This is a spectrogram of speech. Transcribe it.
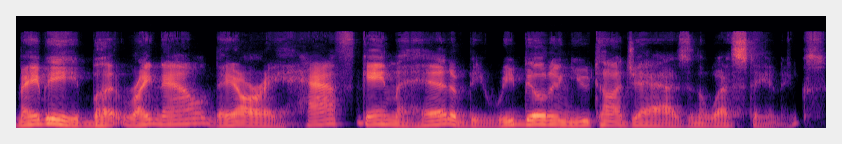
maybe, but right now they are a half game ahead of the rebuilding Utah Jazz in the West standings.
